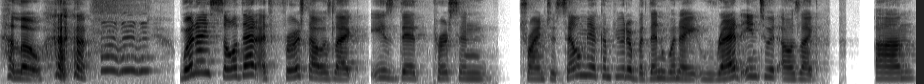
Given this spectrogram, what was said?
hello. when I saw that at first, I was like, is that person trying to sell me a computer? But then when I read into it, I was like, um,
